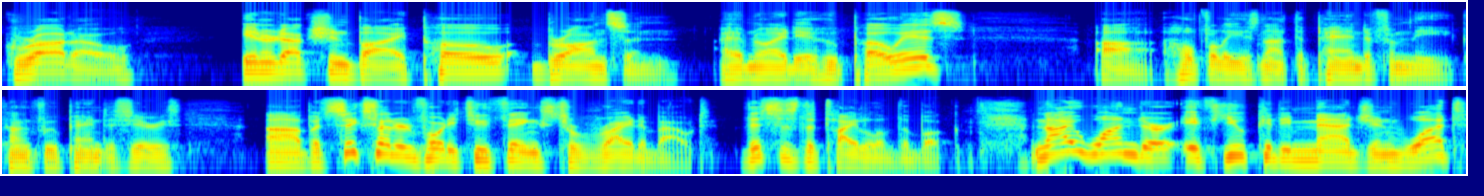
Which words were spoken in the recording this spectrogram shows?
Grotto. Introduction by Po Bronson. I have no idea who Po is. Uh, hopefully, he's not the panda from the Kung Fu Panda series. Uh, but 642 Things to Write About. This is the title of the book. And I wonder if you could imagine what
